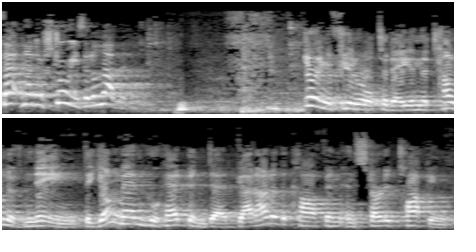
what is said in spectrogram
That and other stories at 11. During a funeral today in the town of Nain, the young man who had been dead got out of the coffin and started talking.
